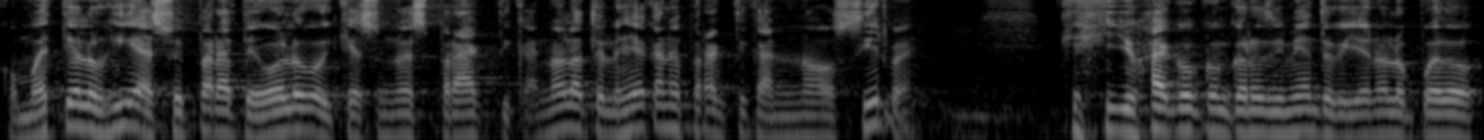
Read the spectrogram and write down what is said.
como es teología, eso es para teólogo y que eso no es práctica. No, la teología que no es práctica no sirve. Que yo hago con conocimiento que yo no lo puedo,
